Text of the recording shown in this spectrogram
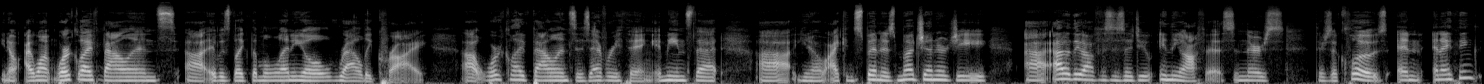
You know, I want work life balance. Uh, it was like the millennial rally cry. Uh, work life balance is everything. It means that, uh, you know, I can spend as much energy uh, out of the office as I do in the office, and there's there's a close. And and I think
